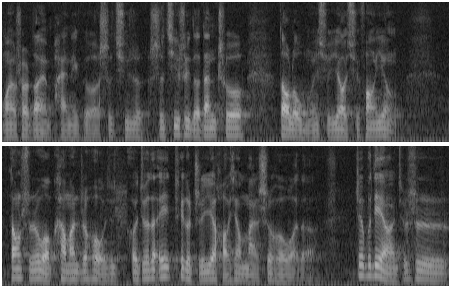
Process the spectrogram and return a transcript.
王小帅导演拍那个《十七十七岁的单车》，到了我们学校去放映。当时我看完之后，我就我觉得，哎，这个职业好像蛮适合我的。这部电影就是，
